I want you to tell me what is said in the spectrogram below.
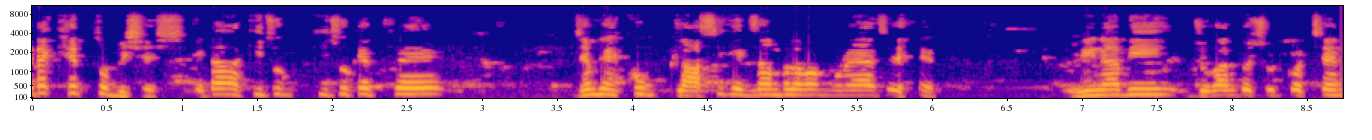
এটা ক্ষেত্র বিশেষ। এটা কিছু কিছু ক্ষেত্রে যেমনি খুব ক্লাসিক এক্সাম্পল আমার মনে আছে রিনাদি যুগান্ত শুট করছেন।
